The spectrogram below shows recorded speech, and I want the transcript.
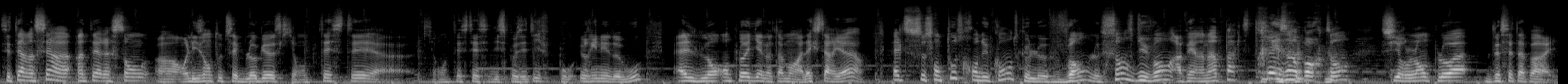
C'était assez intéressant euh, en lisant toutes ces blogueuses qui ont testé, euh, qui ont testé ces dispositifs pour uriner debout. Elles l'ont employé notamment à l'extérieur. Elles se sont toutes rendues compte que le vent, le sens du vent, avait un impact très important sur l'emploi de cet appareil.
